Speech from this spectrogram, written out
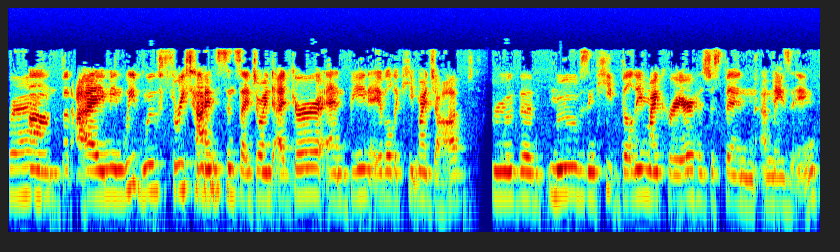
Right. Um, but I mean, we've moved three times since I joined Edgar, and being able to keep my job through the moves and keep building my career has just been amazing.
